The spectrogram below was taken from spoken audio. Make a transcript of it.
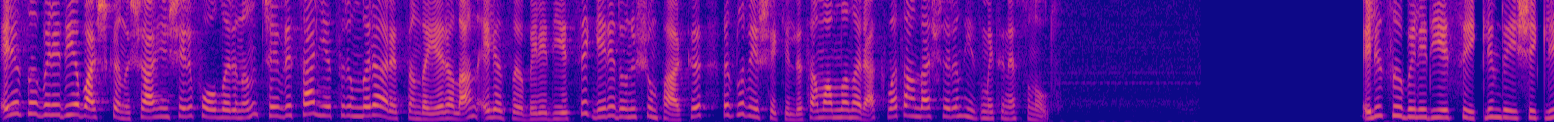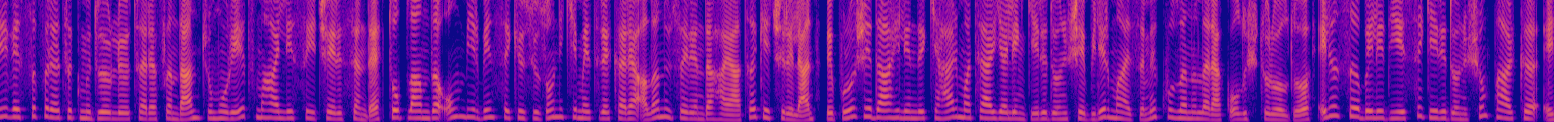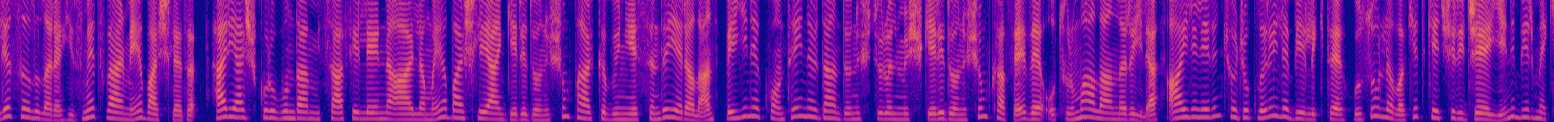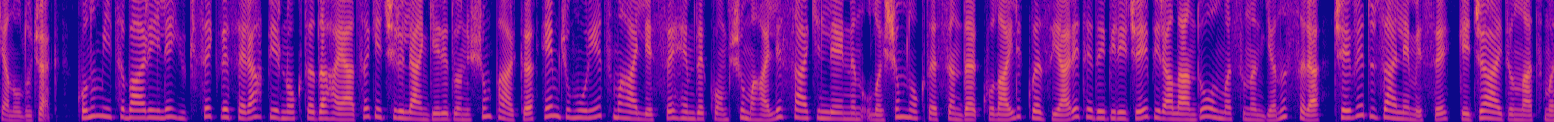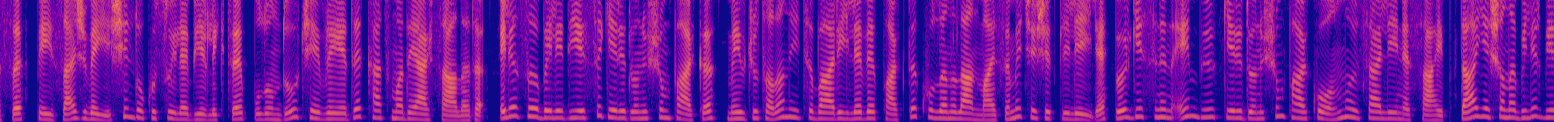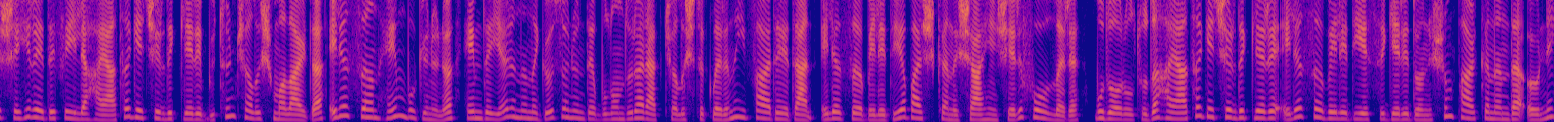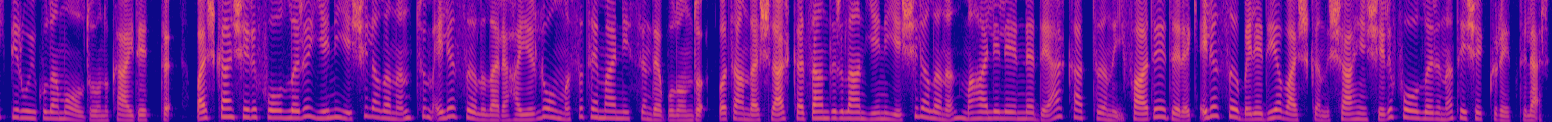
Elazığ Belediye Başkanı Şahin Şerifoğulları'nın çevresel yatırımları arasında yer alan Elazığ Belediyesi Geri Dönüşüm Parkı hızlı bir şekilde tamamlanarak vatandaşların hizmetine sunuldu. Elazığ Belediyesi İklim Değişikliği ve Sıfır Atık Müdürlüğü tarafından Cumhuriyet Mahallesi içerisinde toplamda 11.812 metrekare alan üzerinde hayata geçirilen ve proje dahilindeki her materyalin geri dönüşebilir malzeme kullanılarak oluşturulduğu Elazığ Belediyesi Geri Dönüşüm Parkı Elazığlılara hizmet vermeye başladı. Her yaş grubundan misafirlerini ağırlamaya başlayan Geri Dönüşüm Parkı bünyesinde yer alan ve yine konteynerden dönüştürülmüş geri dönüşüm kafe ve oturma alanlarıyla ailelerin çocuklarıyla birlikte huzurla vakit geçireceği yeni bir mekan olacak. Konum itibariyle yüksek ve ferah bir noktada hayata geçirilen Geri Dönüşüm Parkı hem Cumhuriyet Mahallesi hem de komşu mahalle sakinlerinin ulaşım noktasında kolaylıkla ziyaret edebileceği bir alanda olmasının yanı sıra çevre düzenlemesi, gece aydınlatması, peyzaj ve yeşil dokusuyla birlikte bulunduğu çevreye de katma değer sağladı. Elazığ Belediyesi Geri Dönüşüm Parkı mevcut alan itibariyle ve parkta kullanılan malzeme çeşitliliğiyle bölgesinin en büyük geri dönüşüm parkı olma özelliğine sahip. Daha yaşanabilir bir şehir hedefiyle hayata geçirdikleri bütün çalışmalarda Elazığ'ın hem bugününü hem de yarınını göz önünde bulundurarak çalıştıklarını ifade eden Elazığ Belediye Başkanı Şahin Şerifoğulları, bu doğrultuda hayata geçirdikleri Elazığ Belediyesi Geri Dönüşüm Parkı'nın da örnek bir uygulama olduğunu kaydetti. Başkan Şerifoğulları yeni yeşil alanın tüm Elazığlılara hayırlı olması temennisinde bulundu. Vatandaşlar kazandırılan yeni yeşil alanın mahallelerine değer kattığını ifade ederek Elazığ Belediye Başkanı Şahin Şerifoğulları'na teşekkür ettiler.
